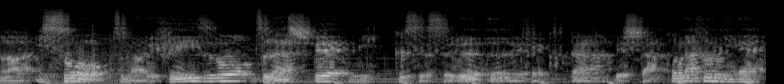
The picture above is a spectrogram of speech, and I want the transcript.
あ位相つまりフェーズをずらしてミックスするエフェクターでした。こんな風にね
